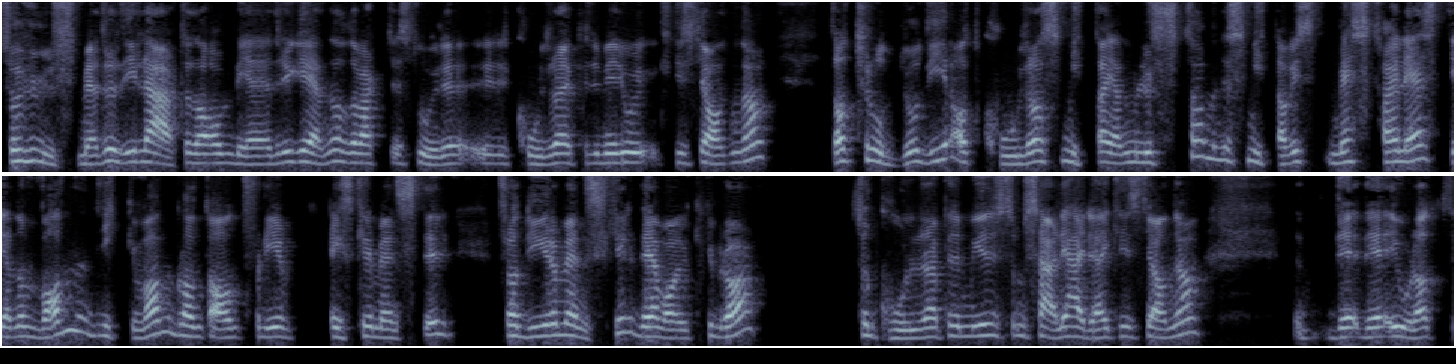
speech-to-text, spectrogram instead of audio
Så husmødre de lærte da om bedre hygiene. Det hadde vært store eh, koleraepidemier i Kristiania. Da trodde jo de at kolera smitta gjennom lufta, men det smitta visst mest, har jeg lest, gjennom vann, drikkevann. Bl.a. fordi ekskrementer fra dyr og mennesker, det var jo ikke bra. Så koleraepidemier som særlig herja i Kristiania, det, det, gjorde at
